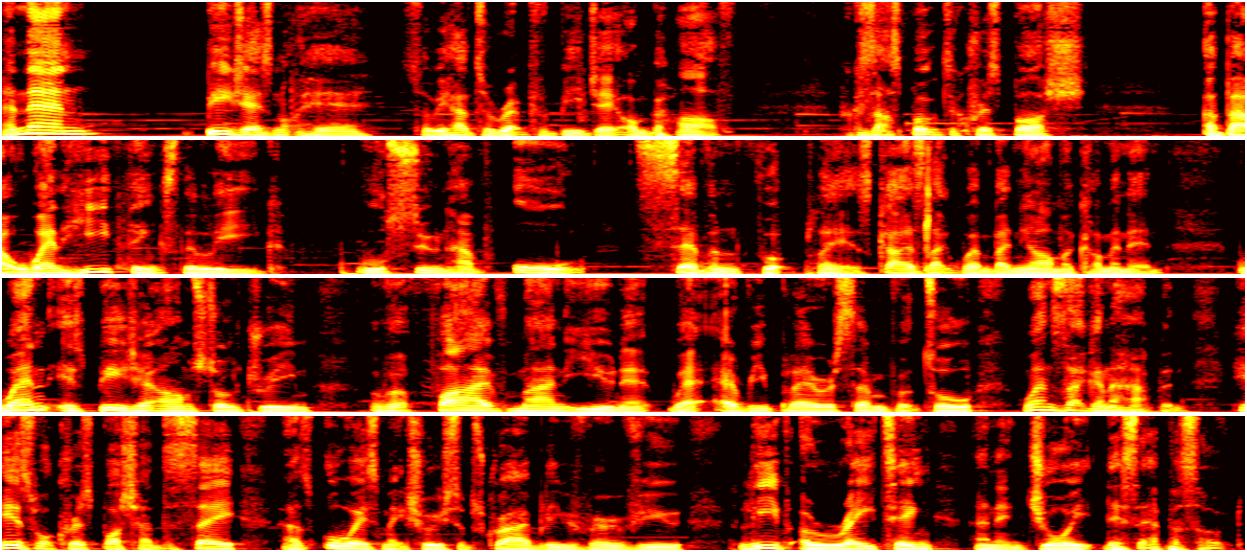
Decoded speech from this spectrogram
And then BJ's not here, so we had to rep for BJ on behalf because I spoke to Chris Bosh about when he thinks the league will soon have all seven foot players, guys like Wembanyama coming in. When is BJ Armstrong's dream of a five man unit where every player is seven foot tall? When's that going to happen? Here's what Chris Bosh had to say. As always, make sure you subscribe, leave a review, leave a rating, and enjoy this episode.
